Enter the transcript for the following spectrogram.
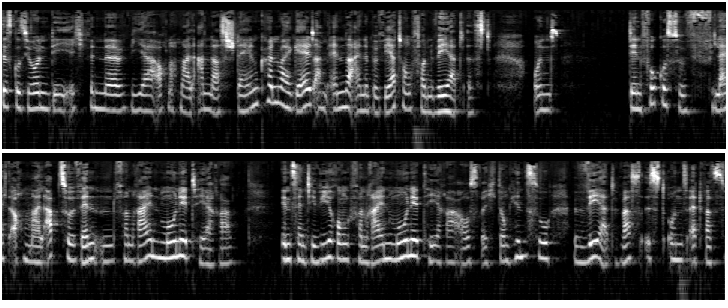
Diskussion, die ich finde, wir auch noch mal anders stellen können, weil Geld am Ende eine Bewertung von Wert ist und den Fokus vielleicht auch mal abzuwenden von rein monetärer Incentivierung, von rein monetärer Ausrichtung hin zu Wert. Was ist uns etwas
